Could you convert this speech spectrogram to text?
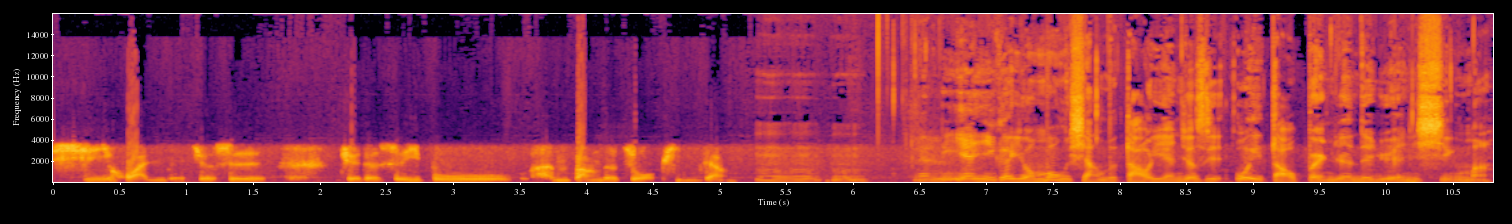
喜欢的，就是觉得是一部很棒的作品，这样。嗯嗯嗯。那你演一个有梦想的导演，就是魏导本人的原型嘛？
